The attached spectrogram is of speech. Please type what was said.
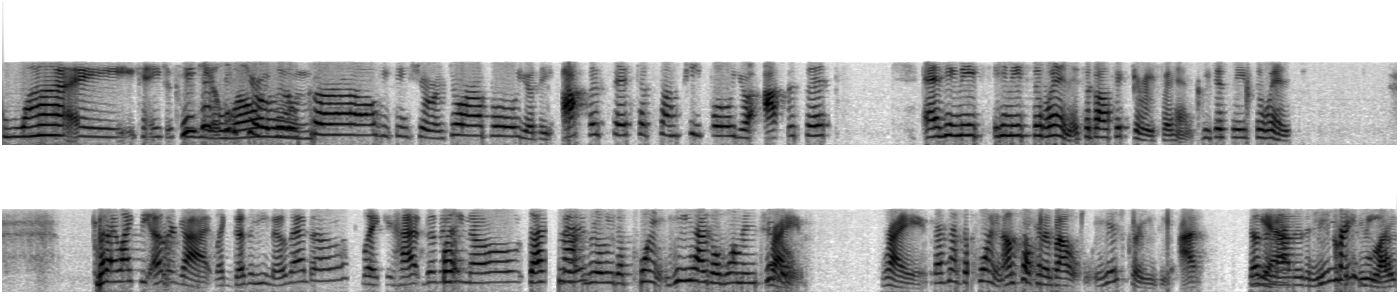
Why? Can you just He leave just me thinks you're a little girl. He thinks you're adorable. You're the opposite of some people. You're opposite, and he needs he needs to win. It's about victory for him. He just needs to win. But I like the other guy. Like, doesn't he know that though? Like, ha- doesn't But- he know? That's not really the point. He has a woman too. Right. Right. That's not the point. I'm talking about his crazy. I doesn't Yeah, matter to he's me. if crazy. Like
